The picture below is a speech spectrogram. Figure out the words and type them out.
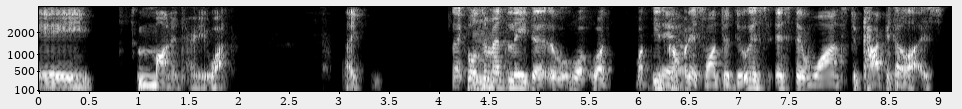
a monetary one. Like like mm-hmm. ultimately, the what, what what these yeah. companies want to do is is they want to capitalize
